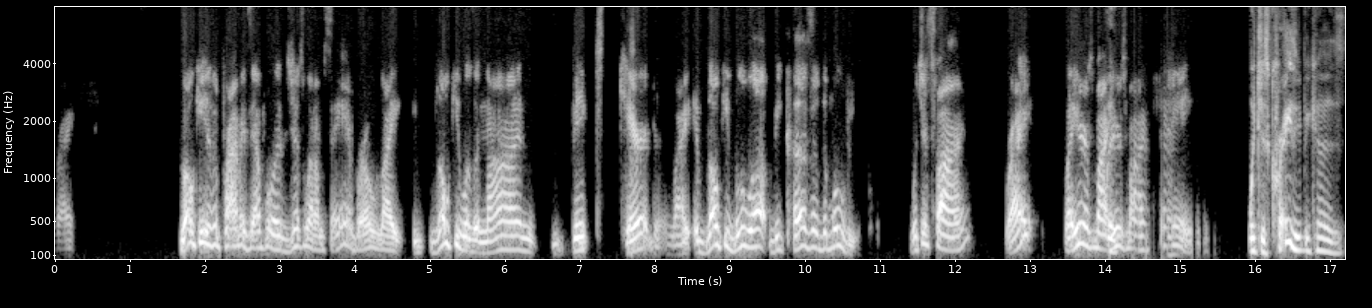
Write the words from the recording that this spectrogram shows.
right? Loki is a prime example of just what I'm saying, bro. Like, Loki was a non-big character. Like, if Loki blew up because of the movie, which is fine, right? But here's my but here's my thing, which is crazy because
